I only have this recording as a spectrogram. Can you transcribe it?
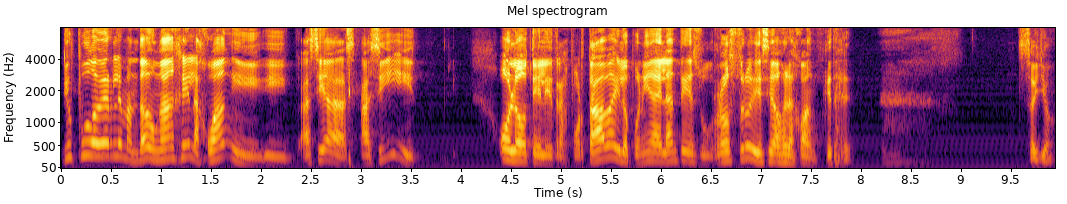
Dios pudo haberle mandado un ángel a Juan y, hacía así, o lo teletransportaba y lo ponía delante de su rostro y decía, hola Juan, ¿qué tal? soy yo.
